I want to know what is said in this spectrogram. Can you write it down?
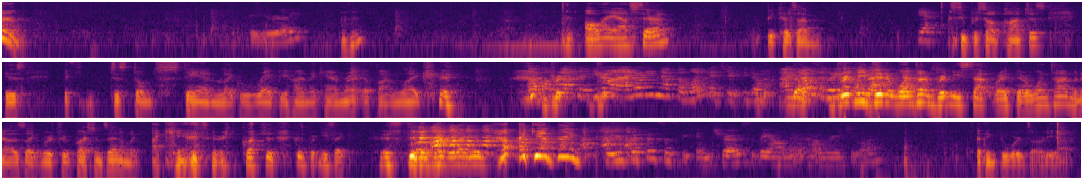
Are you ready? And all I ask Sarah, because I'm Yeah. super self-conscious, is if you just don't stand like right behind the camera. If I'm like, I don't Brit- have to, you know, I don't even have to look at you if you don't. I no, that Brittany did it one time. Brittany sat right there one time, and I was like, we're three questions in. I'm like, I can't answer any questions because Brittany's like staring at me like I can't think. Will you put this as the intro so they all know how weird you are? I think the word's already out.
